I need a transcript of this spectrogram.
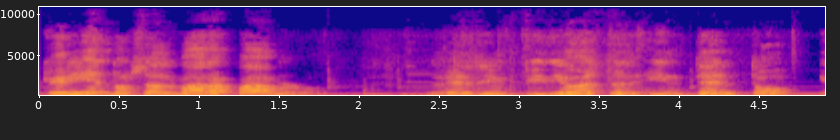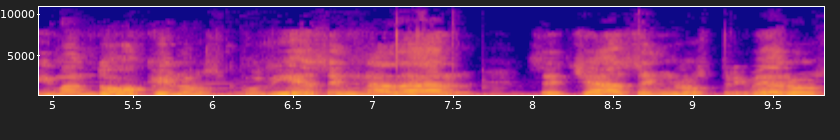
queriendo salvar a Pablo, les impidió este intento y mandó que los pudiesen nadar, se echasen los primeros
